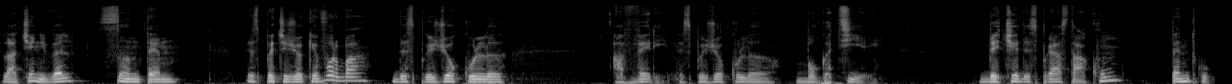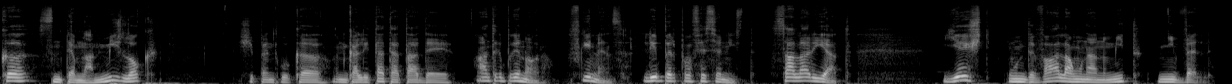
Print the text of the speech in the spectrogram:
la ce nivel suntem. Despre ce joc e vorba? Despre jocul averii, despre jocul bogăției. De ce despre asta acum? Pentru că suntem la mijloc și pentru că în calitatea ta de antreprenor, freelancer, liber profesionist, salariat, ești undeva la un anumit nivel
